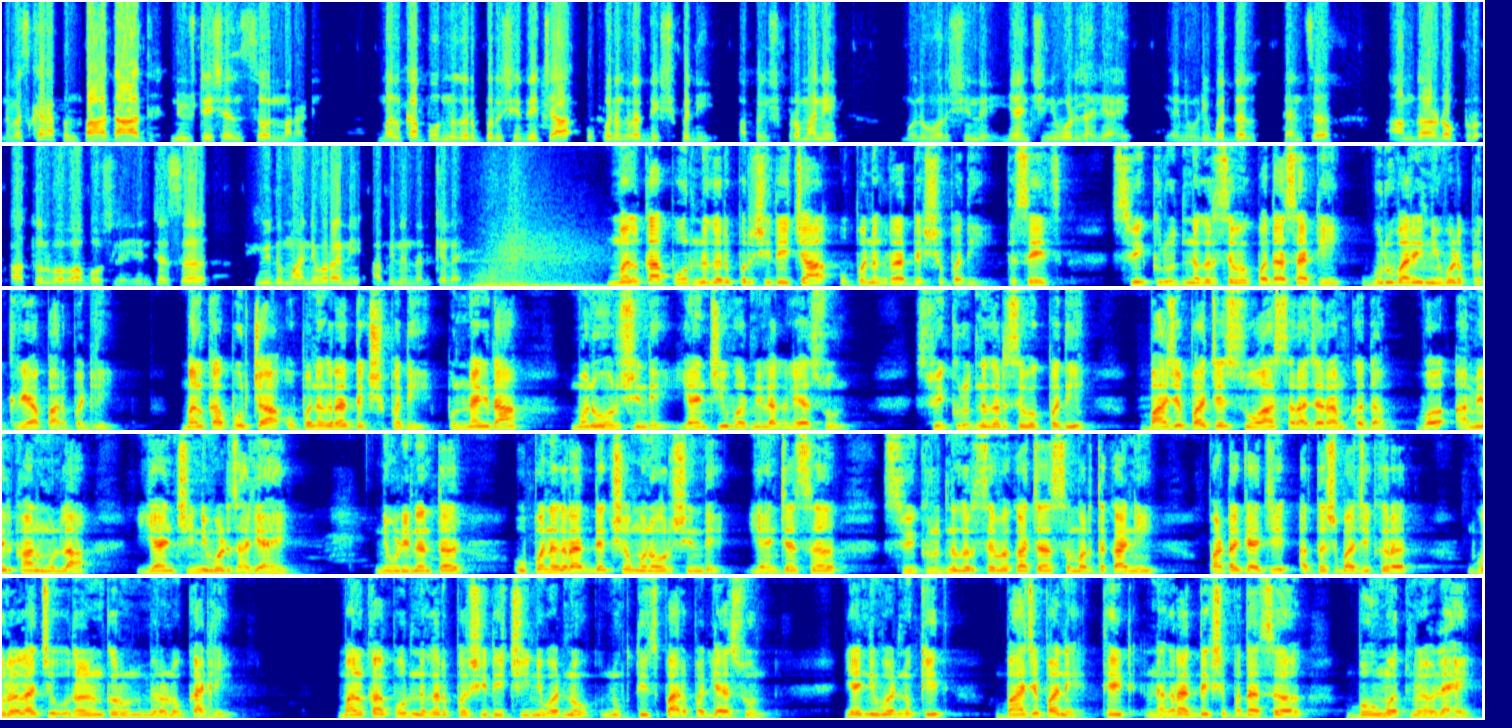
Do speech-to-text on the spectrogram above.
नमस्कार आपण पाहत आहात न्यूज स्टेशन सोन मराठी. मलकापूर नगर परिषदेच्या उपनगराध्यक्षपदी अपेक्षेप्रमाणे मनोहर शिंदे यांची निवड झाली आहे. या निवडीबद्दल त्यांचं आमदार डॉक्टर अतुल बाबा भोसले यांच्यासह विविध मान्यवरांनी अभिनंदन केलंय. मलकापूर नगर परिषदेच्या उपनगराध्यक्षपदी तसेच स्वीकृत नगरसेवक पदासाठी गुरुवारी निवड प्रक्रिया पार पडली. मलकापूरच्या उपनगराध्यक्षपदी पुन्हा एकदा मनोहर शिंदे यांची वर्णी लागली असून स्वीकृत नगरसेवकपदी भाजपाचे सुहास राजाराम कदम व आमिर खान मुल्ला यांची निवड झाली आहे. निवडीनंतर उपनगराध्यक्ष मनोहर शिंदे यांच्यासह स्वीकृत नगरसेवकाच्या समर्थकांनी फटाक्याची आतषबाजी करत गुलालाची उधळण करून मिरवणूक काढली. मलकापूर नगर परिषदेची निवडणूक नुकतीच पार पडली असून या निवडणुकीत भाजपाने थेट नगराध्यक्षपदासह बहुमत मिळवले आहे.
